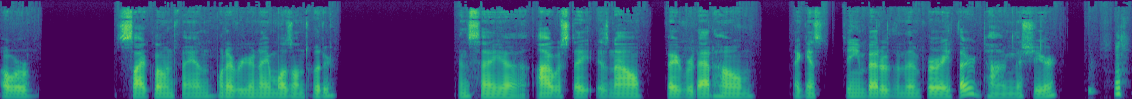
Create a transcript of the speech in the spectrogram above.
or Cyclone fan, whatever your name was on Twitter, and say uh, Iowa State is now favored at home against a team better than them for a third time this year. but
